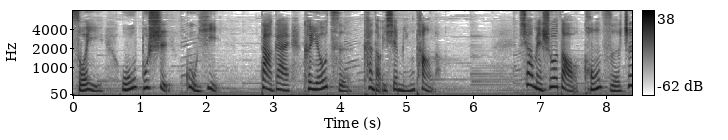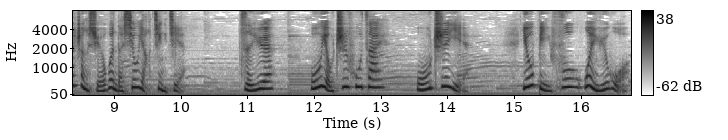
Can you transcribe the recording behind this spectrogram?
所以无不是故意，大概可由此看到一些名堂了。下面说到孔子真正学问的修养境界，子曰：“吾有知乎哉？吾知也。”有鄙夫问于我，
